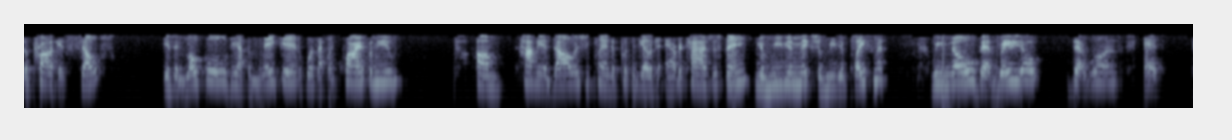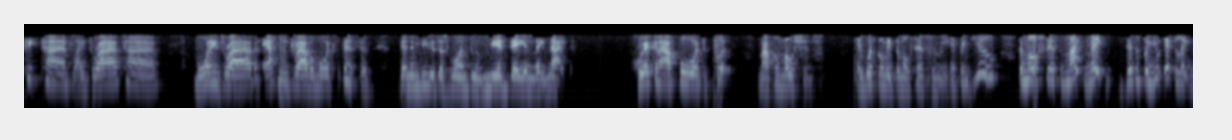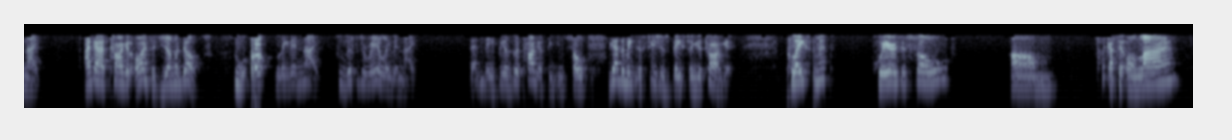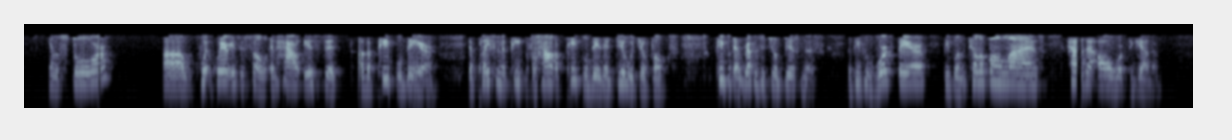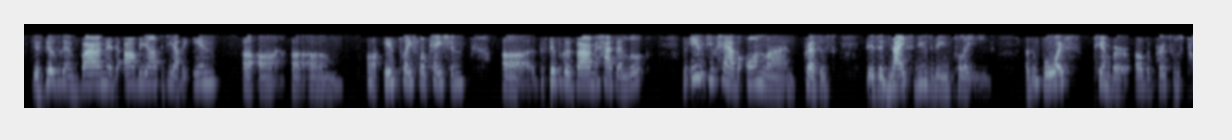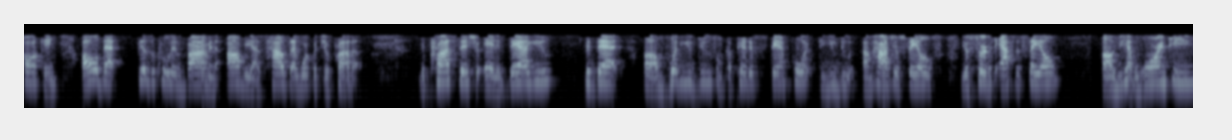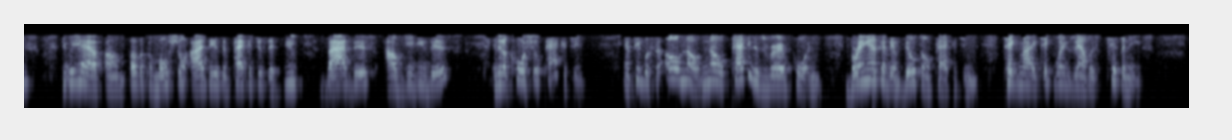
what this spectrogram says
The product itself, is it local? Do you have to make it? What's that require from you? Um, how many dollars you plan to put together to advertise this thing, your media mix, your media placement. We know that radio that runs at peak times like drive time, morning drive, and afternoon drive are more expensive than the media that's run during midday and late night. Where can I afford to put my promotions? And what's going to make the most sense for me? And for you, the most sense might make different for you at late night. I got a target audience young adults who are up late at night, who listen to radio late at night. That may be a good target for you. So you have to make decisions based on your target. Placement, where is it sold? um, like I said, online, in a store? Uh, wh- where is it sold? And how is it, are the people there, the placement of people? So how are the people there that deal with your folks? People that represent your business, the people who work there, people on the telephone lines, how does that all work together? Your physical environment, the ambiance, if you have an in, uh, uh, uh, um, uh, in-place location, uh, the physical environment, how does that look? But even if you have online presence, is it nice music being played? The voice timbre of the person who's talking? All that physical environment, ambiance, how does that work with your product? Your process, your added value with that, Um, what do you do from a competitive standpoint? Do you do um, how's your sales, your service after sale? Uh, do you have warranties? Do you have um, other promotional ideas and packages? If you buy this, I'll give you this. And then, of course, your packaging. And people say, oh, no, no, packaging is very important. Brands have been built on packaging. Take my take one example. It's Tiffany's.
